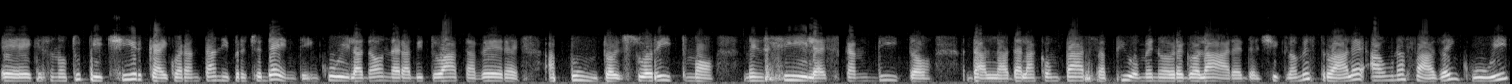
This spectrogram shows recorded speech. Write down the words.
eh, che sono tutti circa i 40 anni precedenti in cui la donna era abituata ad avere appunto il suo ritmo mensile scandito dalla, dalla, comparsa più o meno regolare del ciclo mestruale a una fase in cui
